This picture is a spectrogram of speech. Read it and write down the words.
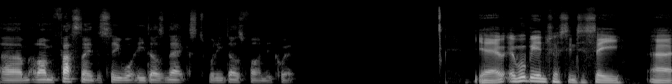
um, and I'm fascinated to see what he does next when he does finally quit. Yeah, it will be interesting to see uh,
